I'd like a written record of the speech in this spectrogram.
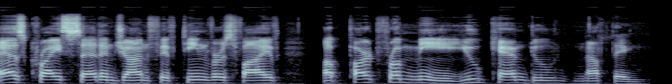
As Christ said in John 15, verse 5, Apart from me, you can do nothing.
